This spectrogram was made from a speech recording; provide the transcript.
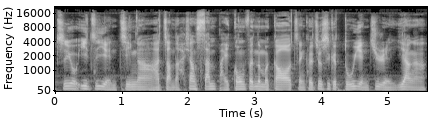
只有一只眼睛啊，长得还像三百公分那么高，整个就是个独眼巨人一样啊。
